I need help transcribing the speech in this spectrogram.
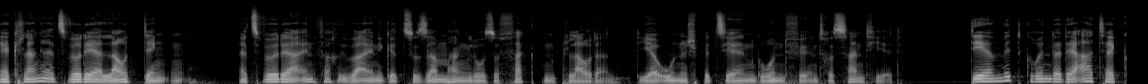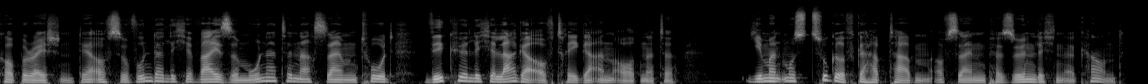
Er klang, als würde er laut denken, als würde er einfach über einige zusammenhanglose Fakten plaudern, die er ohne speziellen Grund für interessant hielt. Der Mitgründer der Artec Corporation, der auf so wunderliche Weise Monate nach seinem Tod willkürliche Lageraufträge anordnete. Jemand muss Zugriff gehabt haben auf seinen persönlichen Account.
